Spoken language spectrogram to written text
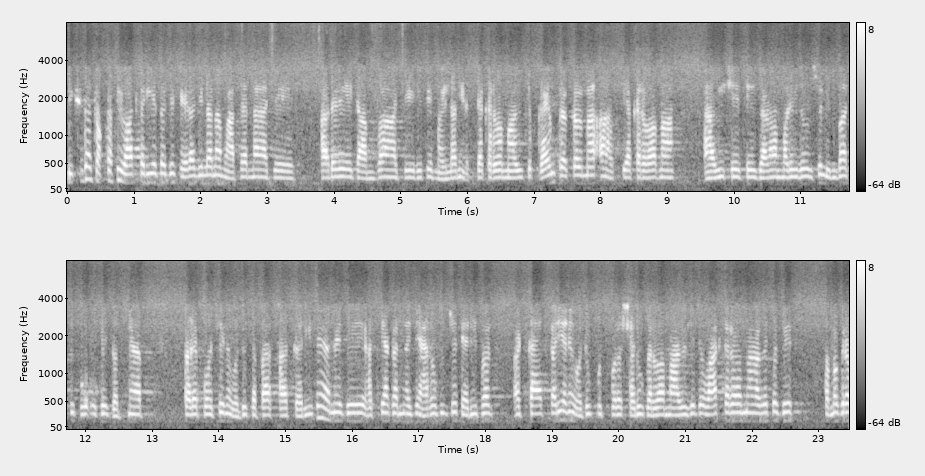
દીક્ષિતા, ચોક્કસથી વાત કરીએ તો જે ખેડા જિલ્લાના માતરના જે હાડવે ગામમાં જે રીતે મહિલાની હત્યા કરવામાં આવી છે પ્રેમ પ્રકરણમાં આ હત્યા કરવામાં આવી છે તે જાણવા મળી રહ્યું છે. લીંબાસી પોલીસે ઘટના સ્થળે પહોંચીને વધુ તપાસ હાથ કરી છે અને જે હત્યા કરનાર જે આરોપી છે તેની પણ અટકાયત કરી અને વધુ પૂછપરછ શરૂ કરવામાં આવી છે. જો વાત કરવામાં આવે તો જે સમગ્ર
